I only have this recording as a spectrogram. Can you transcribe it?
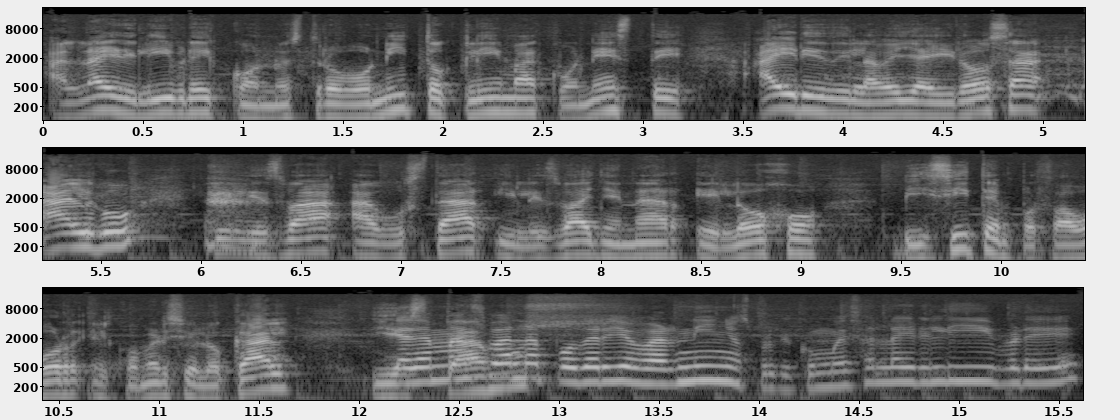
al aire libre con nuestro bonito clima, con este aire de la Bella Airosa, algo que les va a gustar y les va a llenar el ojo. Visiten por favor el comercio local y, además van a poder llevar niños porque como es al aire libre,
